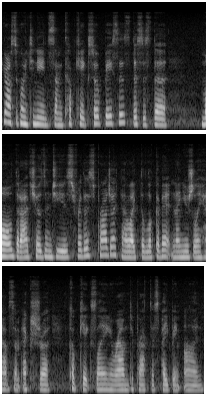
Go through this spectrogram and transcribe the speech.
You're also going to need some cupcake soap bases. This is the mold that I've chosen to use for this project. I like the look of it and I usually have some extra cupcakes laying around to practice piping on.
